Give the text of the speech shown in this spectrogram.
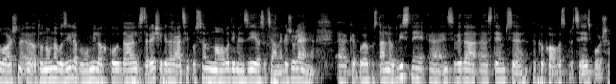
vožne, eh, avtonomna vozila bomo mi lahko dali starejši generaciji posebno novo dimenzijo socialnega življenja, eh, ker bojo postali neodvisni in seveda s tem se kakovost precej izboljša.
